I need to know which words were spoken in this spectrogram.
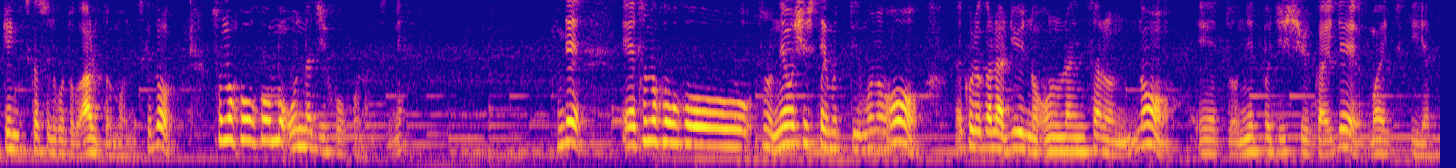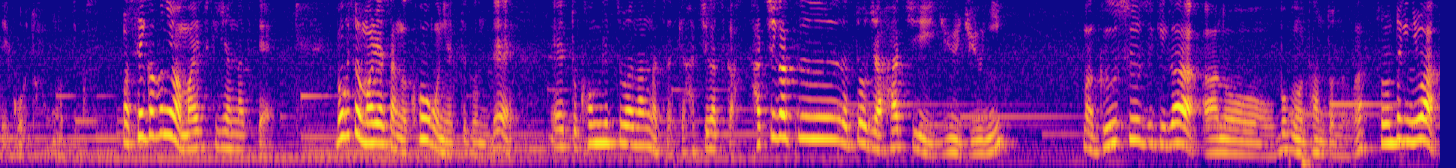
現実化することがあると思うんですけどその方法も同じ方法なんですね。で、え、その方法そのネオシステムっていうものをこれから龍のオンラインサロンの、えーと、ネット実習会で毎月やっていこうと思っています。まあ、正確には毎月じゃなくて僕とマリアさんが交互にやっていくんでえっ、と今月は何月だっけ？8月か。8月だとじゃあ81012まあ偶数月があの僕の担当なのかな？その時には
